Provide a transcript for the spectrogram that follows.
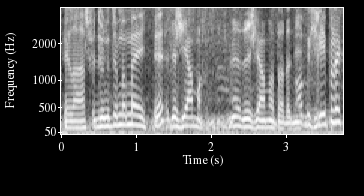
Helaas, we doen het er maar mee. Hè? Het is jammer. Het is jammer dat het niet... Wel begrijpelijk?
